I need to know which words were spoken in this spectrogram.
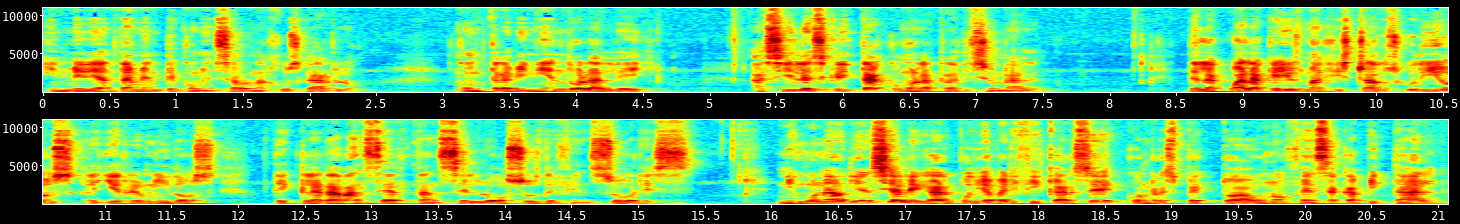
inmediatamente comenzaron a juzgarlo, contraviniendo la ley, así la escrita como la tradicional, de la cual aquellos magistrados judíos allí reunidos declaraban ser tan celosos defensores. Ninguna audiencia legal podía verificarse con respecto a una ofensa capital,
